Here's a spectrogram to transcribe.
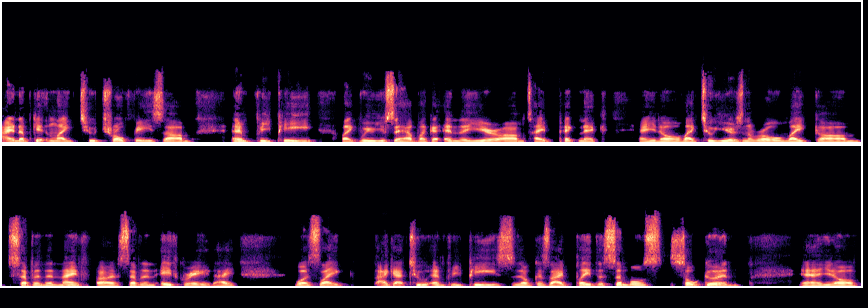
I ended up getting like two trophies, um, MVP. Like we used to have like an end of the year um type picnic, and you know, like two years in a row, like um seventh and ninth, uh, seventh and eighth grade, I was like I got two MVPs, you know, because I played the cymbals so good, and you know,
